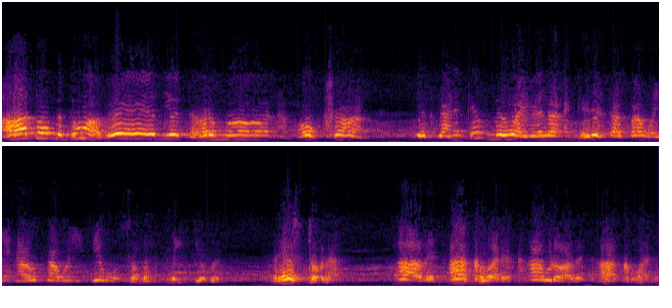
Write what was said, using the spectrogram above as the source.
આ તો બધું હવે જે ધર્મ ને ઘેરે હોય ને આવતા હોય જેવો સંબંધ થઈ ગયો રેસ્ટોરન્ટ આ આવે આ ખવારે આવડો આવે આ ખવારે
